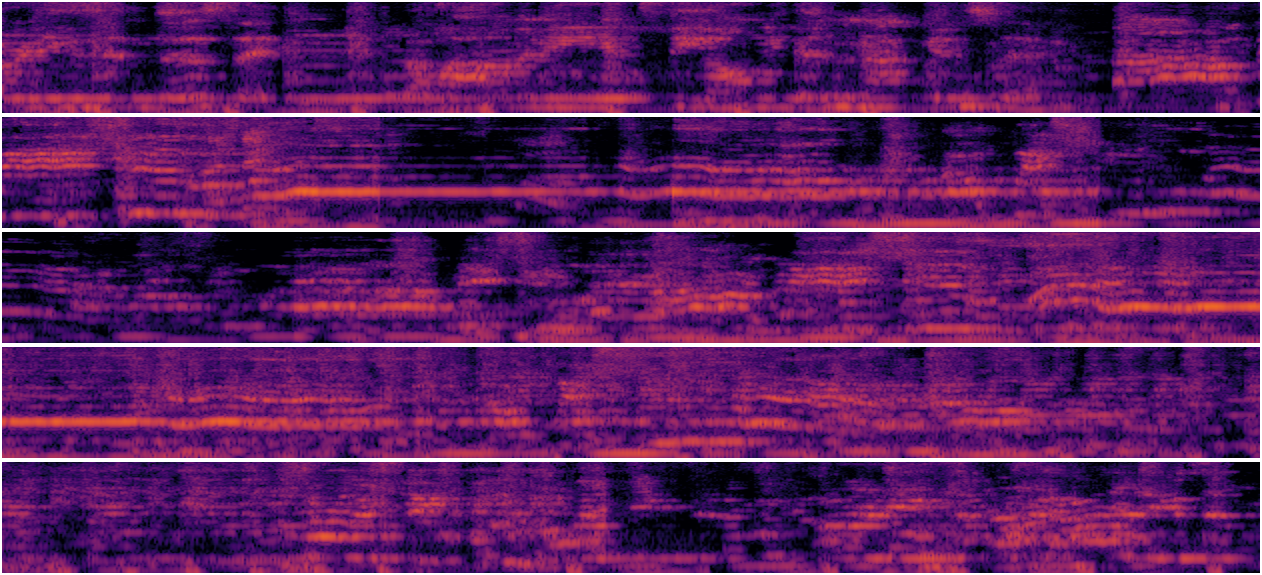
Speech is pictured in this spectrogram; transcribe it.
Priorities and the. The harmony, it's the only thing I can say. I wish you well. I wish you well. I wish you well. I wish you well. I wish you well.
